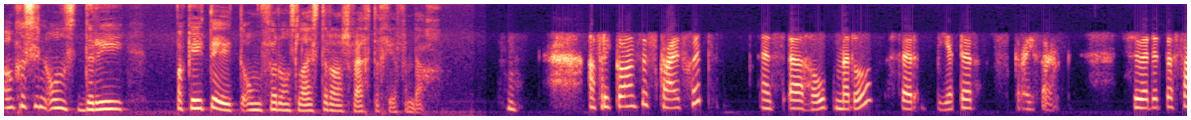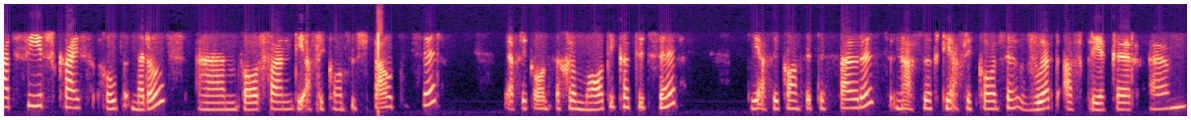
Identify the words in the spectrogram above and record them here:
aangesien ons 3 pakkette het om vir ons luisteraars weg te gee vandag. Hm. Afrikaanse skryfgoed is 'n hulpmiddel vir beter skryfwerk. So dit bevat vier skryfhulpmiddels, ehm um, waarvan die Afrikaanse speltoetser, die Afrikaanse grammatika toetser, die Afrikaanse thesaurus en asook die Afrikaanse woordafspreker ehm um,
